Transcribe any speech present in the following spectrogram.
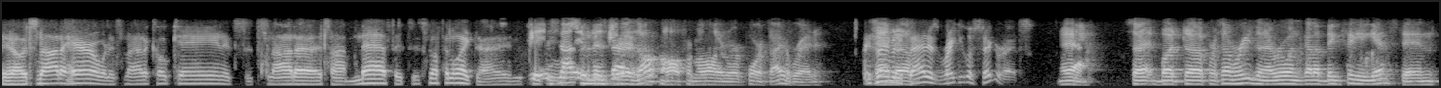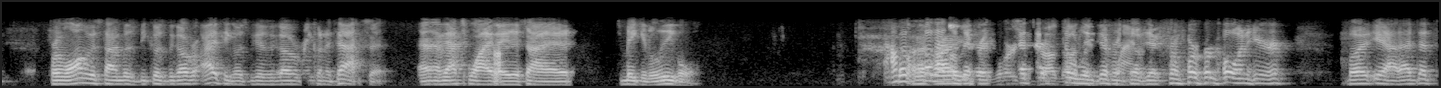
You know, it's not a heroin, it's not a cocaine, it's it's not a it's not meth, it's it's nothing like that. And It's not even as bad as alcohol from a lot of the reports I've read. It's not and, even uh, as bad as regular cigarettes. Yeah. So, but uh, for some reason, everyone's got a big thing against it, and for the longest time, it was because the government. I think it was because the government couldn't tax it, and, and that's why they decided to make it illegal. But, but that's I- a different. That's, that's a totally different planet. subject from where we're going here. But yeah, that, that's.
